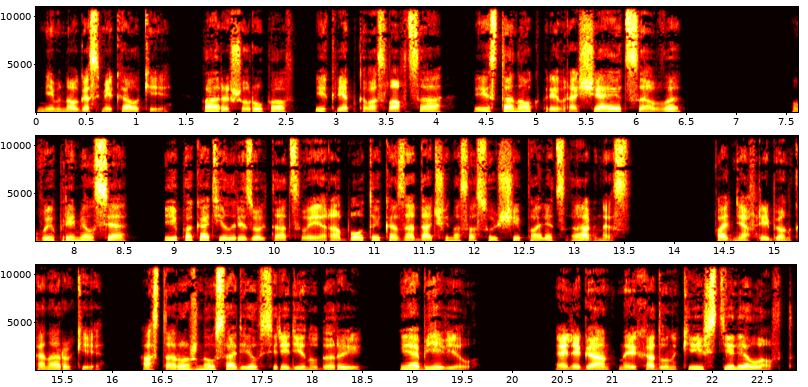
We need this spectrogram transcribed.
Немного смекалки, пары шурупов и крепкого словца, и станок превращается в... Выпрямился и покатил результат своей работы к озадаченно сосущий палец Агнес. Подняв ребенка на руки, осторожно усадил в середину дыры и объявил. Элегантные ходунки в стиле лофт.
